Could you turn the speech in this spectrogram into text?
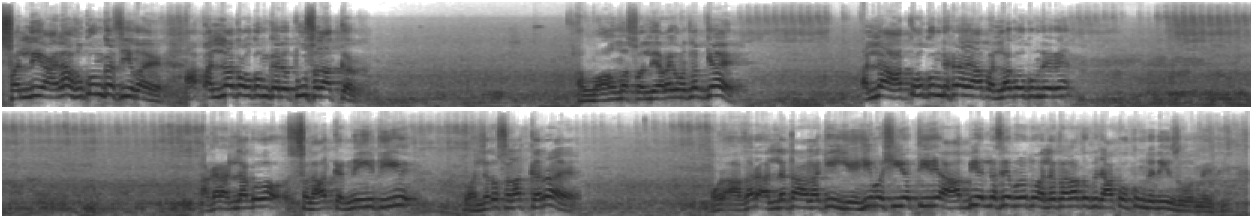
सल्ली आला हुक्म का सीगा है। आप अल्लाह का हुक्म कर रहे हो तू सलात कर। अल्लाह सल्ली आला का मतलब क्या है? अल्लाह आपको हुक्म दे रहा है, आप अल्लाह को हुक्म दे रहे हैं। अगर अल्लाह को सलाद करनी ही थी तो अल्लाह तो सलाद कर रहा है। और अगर अल्लाह ताला की यही वशीयत थी आप भी अल्लाह से बोलो तो अल्लाह ताला को फिर आपको हुक्म देने की ज़रूरत नहीं थी।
